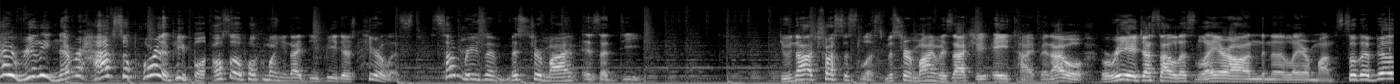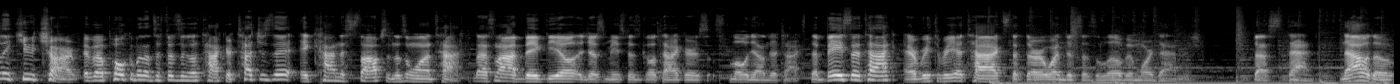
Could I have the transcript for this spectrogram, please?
I really never have supported people. Also, Pokemon Unite DB, there's tier list. Some reason, Mr. Mime is a D. Do not trust this list. Mr. Mime is actually A-type, and I will readjust that list later on in the later months. So the ability Cute Charm, if a Pokemon that's a physical attacker touches it, it kind of stops and doesn't want to attack. That's not a big deal, it just means physical attackers slow down their attacks. The base attack, every three attacks, the third one just does a little bit more damage. That's standard. Now the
